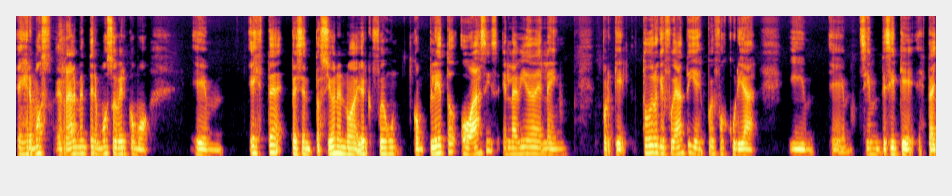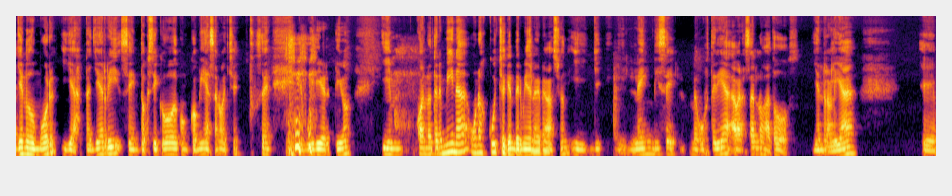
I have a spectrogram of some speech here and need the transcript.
es hermoso, es realmente hermoso ver cómo em, esta presentación en Nueva York fue un completo oasis en la vida de Lane, porque todo lo que fue antes y después fue oscuridad. Y eh, sin decir que está lleno de humor y hasta Jerry se intoxicó con comida esa noche, entonces es muy divertido. Y cuando termina, uno escucha que termina la grabación y, Lane dice, me gustaría abrazarlos a todos. Y en realidad, eh,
